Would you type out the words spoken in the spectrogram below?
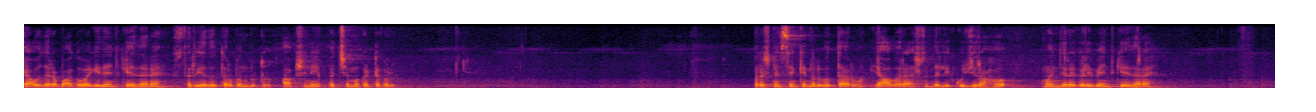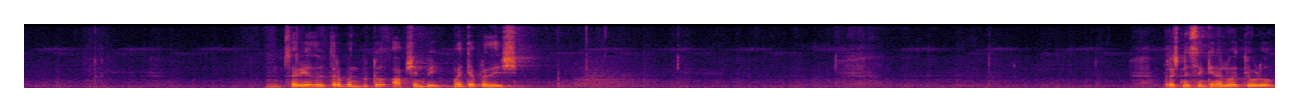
ಯಾವುದರ ಭಾಗವಾಗಿದೆ ಅಂತ ಕೇಳಿದ್ದಾರೆ. ಸರಿಯಾದ ಉತ್ತರ ಬಂದ್ಬಿಟ್ಟು ಆಪ್ಷನ್ ಎ, ಪಶ್ಚಿಮ ಘಟ್ಟಗಳು. ಪ್ರಶ್ನೆ ಸಂಖ್ಯೆ ನಲವತ್ತಾರು, ಯಾವ ರಾಷ್ಟ್ರದಲ್ಲಿ ಖುಜುರಾಹೋ ಮಂದಿರಗಳಿವೆ ಅಂತ ಕೇಳಿದ್ದಾರೆ. ಸರಿಯಾದ ಉತ್ತರ ಬಂದ್ಬಿಟ್ಟು ಆಪ್ಷನ್ ಬಿ ಮಧ್ಯಪ್ರದೇಶ್. ಪ್ರಶ್ನೆ ಸಂಖ್ಯೆ ನಲವತ್ತೇಳು.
